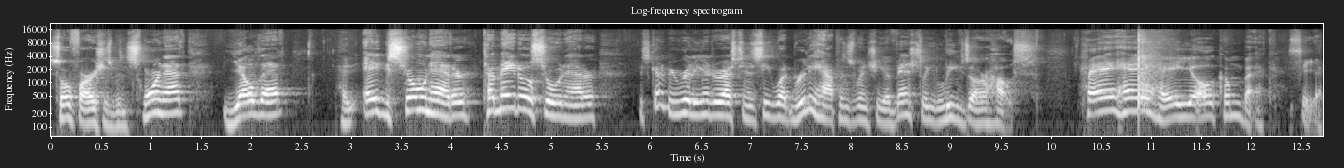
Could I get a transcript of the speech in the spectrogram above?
So far, she's been sworn at, yelled at, had eggs thrown at her, tomatoes thrown at her, It's going to be really interesting to see what really happens when she eventually leaves our house. Hey, hey, hey, y'all come back. See ya.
